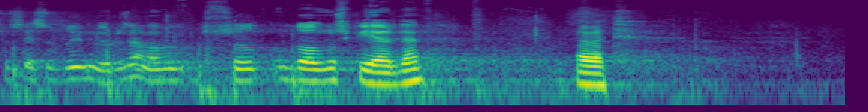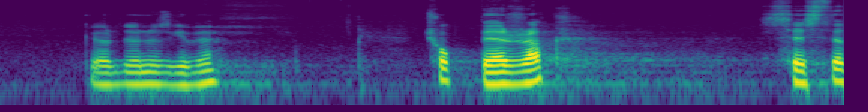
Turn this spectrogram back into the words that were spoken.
Su sesi duymuyoruz ama bu su dolmuş bir yerden. Evet. Gördüğünüz gibi çok berrak. Seste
